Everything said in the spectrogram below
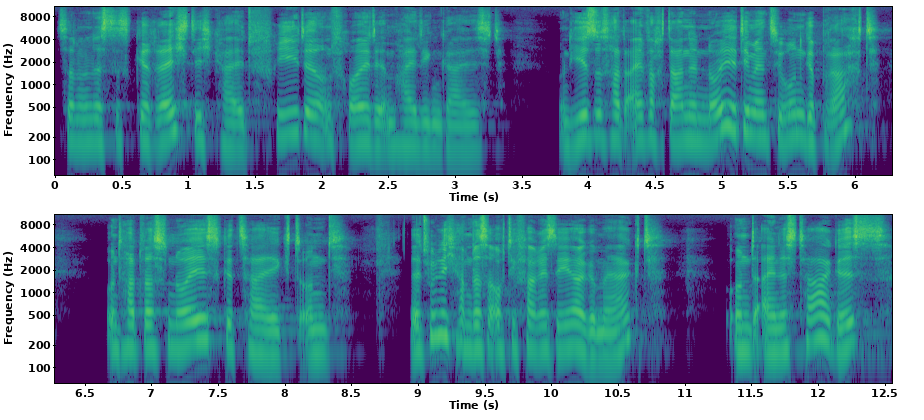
sondern es ist Gerechtigkeit, Friede und Freude im Heiligen Geist. Und Jesus hat einfach da eine neue Dimension gebracht und hat was Neues gezeigt. Und natürlich haben das auch die Pharisäer gemerkt. Und eines Tages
